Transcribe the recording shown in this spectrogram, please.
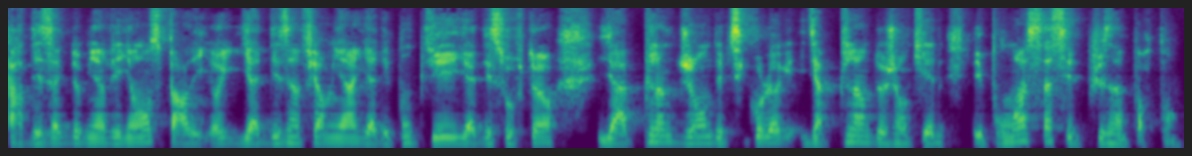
par des actes de bienveillance, par il y a des infirmières, il y a des pompiers, il y a des sauveteurs, il y a plein de gens, des psychologues, il y a plein de gens qui aident. Et pour moi, ça c'est le plus important.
